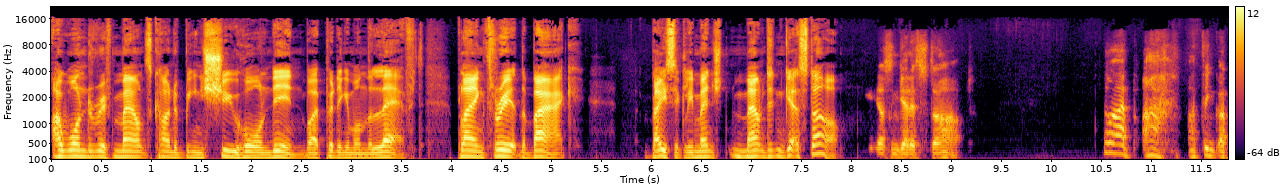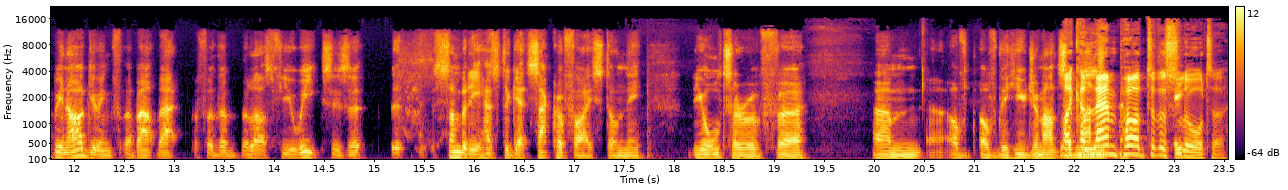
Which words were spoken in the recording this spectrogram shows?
I wonder if Mount's kind of been shoehorned in by putting him on the left, playing three at the back. Basically, Mount didn't get a start. He doesn't get a start. No, I, I think I've been arguing about that for the, the last few weeks. Is that somebody has to get sacrificed on the the altar of uh, um, of of the huge amounts like a money. Lampard to the slaughter.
